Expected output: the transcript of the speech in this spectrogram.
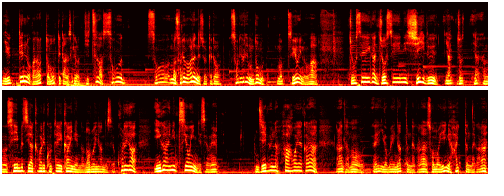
言ってんのかなと思ってたんですけど実はそうそうまあそれもあるんでしょうけどそれよりもどうも強いのは女性が女性に強いるややあの生物役割固定概念の呪いなんですよ。これが意外に強いんですよね自分の母親からあなたも、ね、嫁になったんだからその家に入ったんだから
